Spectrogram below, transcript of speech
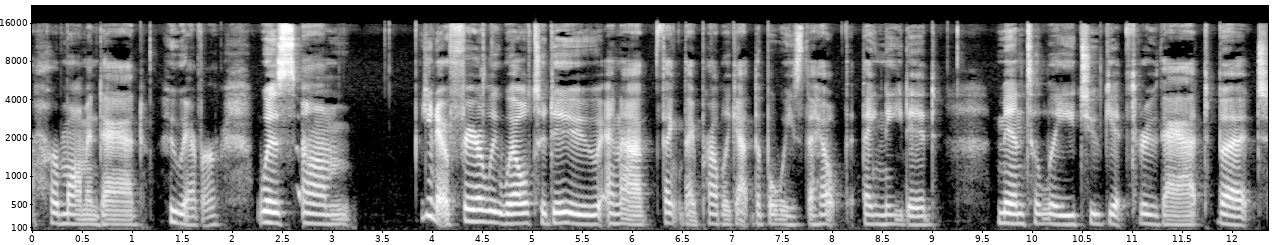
her mom and dad, whoever, was, um, you know, fairly well-to-do. And I think they probably got the boys the help that they needed mentally to get through that. But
